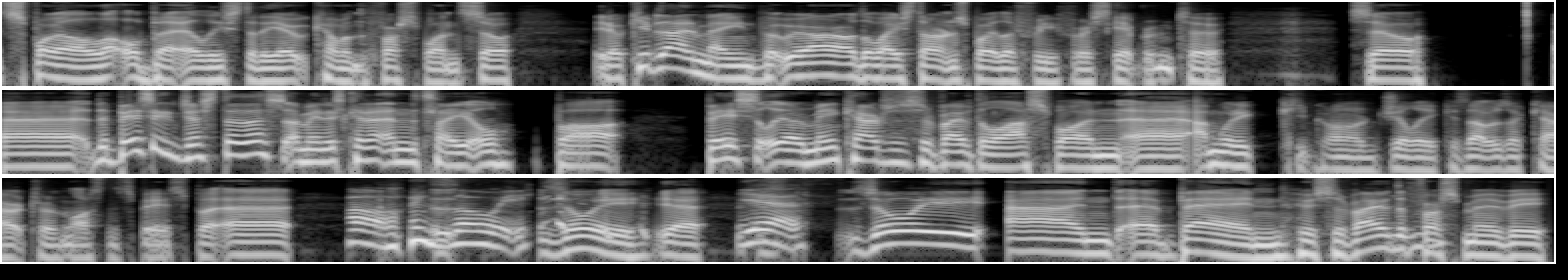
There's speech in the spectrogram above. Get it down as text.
spoil a little bit at least of the outcome of the first one. So you know, keep that in mind. But we are otherwise starting spoiler free for Escape Room Two. So uh, the basic gist of this, I mean, it's kind of in the title, but basically our main character survived the last one. Uh, I'm going to keep calling her Julie because that was a character in Lost in Space. But uh, Oh, Zoe. Zoe, yeah, Yes. Zoe and uh, Ben, who survived the Mhm. first movie,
